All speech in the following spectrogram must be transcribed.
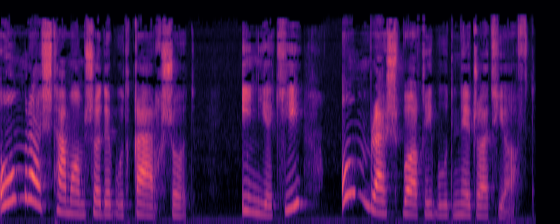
عمرش تمام شده بود غرق شد. این یکی عمرش باقی بود نجات یافت.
